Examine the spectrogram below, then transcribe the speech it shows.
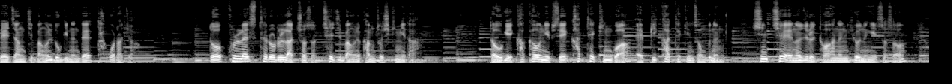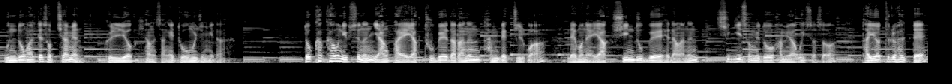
내장 지방을 녹이는 데 탁월하죠. 또 콜레스테롤을 낮춰서 체지방을 감소시킵니다. 더욱이 카카오 닙스의 카테킨과 에피카테킨 성분은 신체 에너지를 더하는 효능이 있어서 운동할 때 섭취하면 근력 향상에 도움을 줍니다. 또 카카오 닙스는 양파의 약 2배에 달하는 단백질과 레몬의 약 52배에 해당하는 식이섬유도 함유하고 있어서 다이어트를 할 때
